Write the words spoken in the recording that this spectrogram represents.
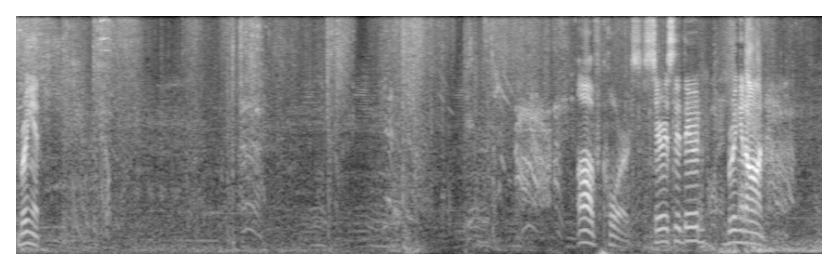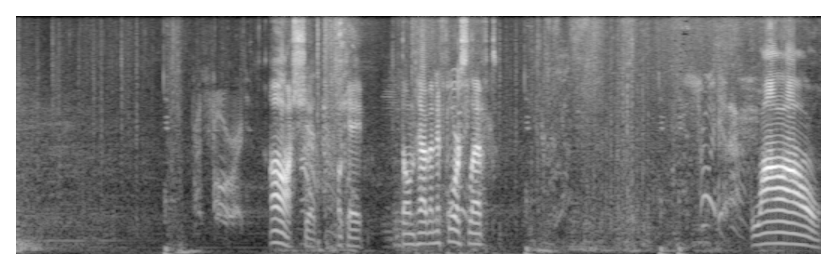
Bring it. Of course. Seriously, dude? Bring it on. Oh, shit. Okay. Don't have any force left. Wow.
